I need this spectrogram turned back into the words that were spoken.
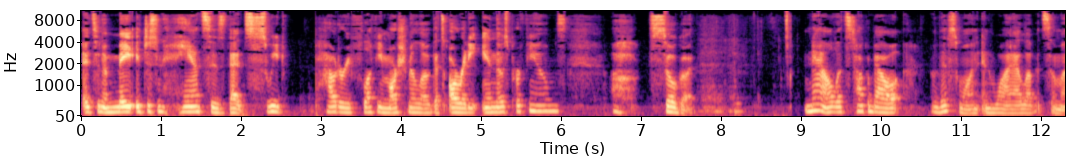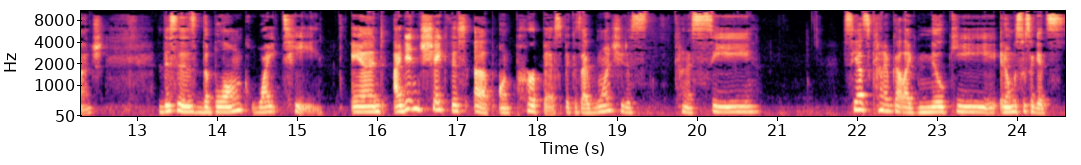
it's an amazing, it just enhances that sweet, powdery, fluffy marshmallow that's already in those perfumes. Oh, so good. Now let's talk about this one and why I love it so much. This is the Blanc White Tea. And I didn't shake this up on purpose because I want you to kind of see, see how it's kind of got like milky, it almost looks like it's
